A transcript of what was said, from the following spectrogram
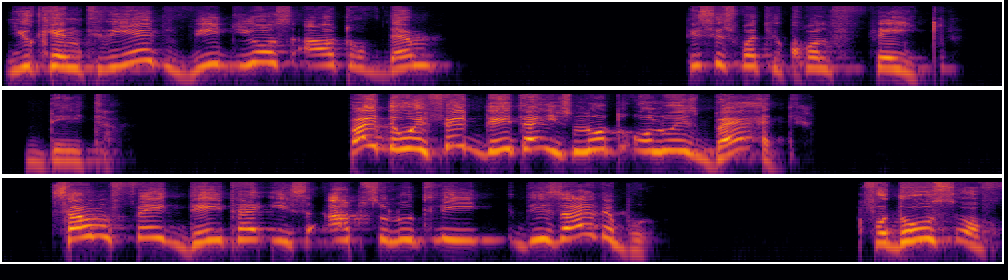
You can create videos out of them. This is what you call fake data. By the way, fake data is not always bad. Some fake data is absolutely desirable. For those of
